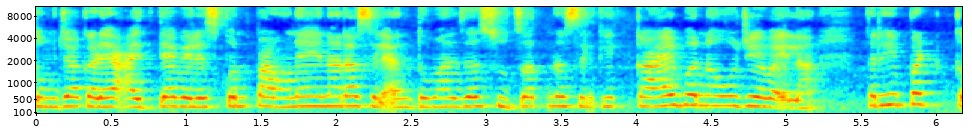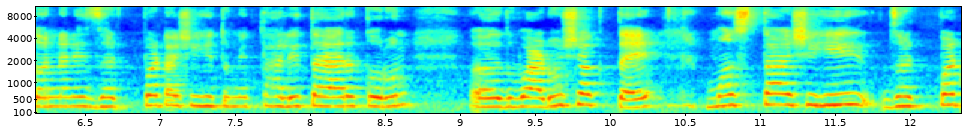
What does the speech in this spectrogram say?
तुमच्याकडे आयत्या वेळेस कोण पाहुणे येणार असेल आणि तुम्हाला जर सुचत नसेल की काय बनवू जेवायला तर ही पटकन आणि झटपट अशी ही तुम्ही थाली तयार करून वाढू शकताय. मस्त अशी ही झटपट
